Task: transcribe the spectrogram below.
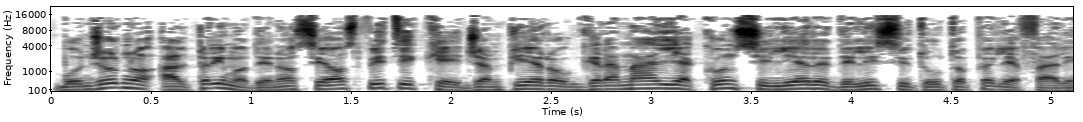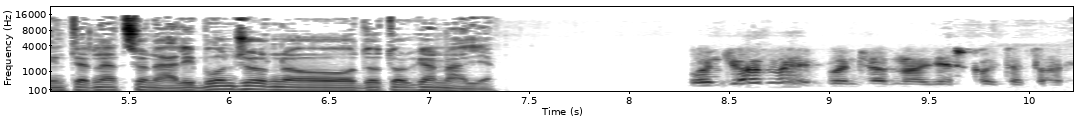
Buongiorno al primo dei nostri ospiti che è Giampiero Gramaglia, consigliere dell'Istituto per gli Affari Internazionali. Buongiorno, dottor Gramaglia. Buongiorno e buongiorno agli ascoltatori.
